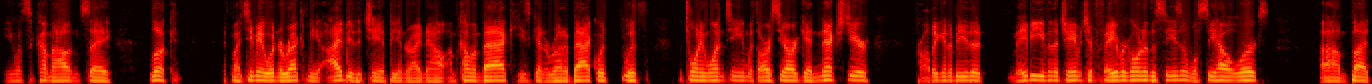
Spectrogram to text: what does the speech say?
He wants to come out and say, look, if my teammate wouldn't have wrecked me, I'd be the champion right now. I'm coming back. He's going to run it back with with the 21 team with RCR again next year. Probably going to be the maybe even the championship favor going into the season. We'll see how it works. Um, but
